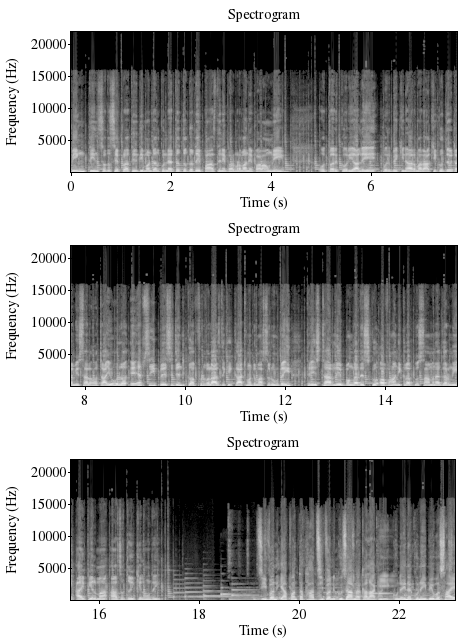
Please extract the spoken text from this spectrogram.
पिङ तीन सदस्यीय प्रतिनिधि मण्डलको नेतृत्व गर्दै पाँच दिने भ्रमणमा नेपाल आउने। उत्तर कोरियाले पूर्वी किनारमा राखेको दुईवटा मिसाइल हटायो र एएफसी प्रेसिडेन्ट कप फुटबल आजदेखि काठमाडौँमा सुरु हुँदै थ्री स्टारले बङ्गलादेशको अफगानी क्लबको सामना गर्ने आइपिएलमा आज दुई खेल हुँदै। जीवन यापन तथा जीवन गुजार्नका लागि कुनै न कुनै व्यवसाय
